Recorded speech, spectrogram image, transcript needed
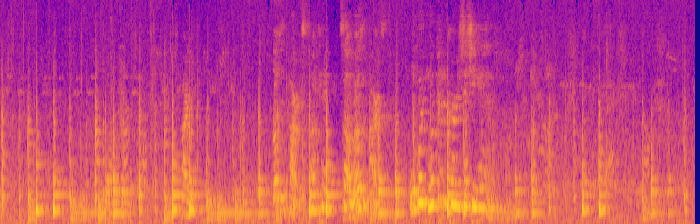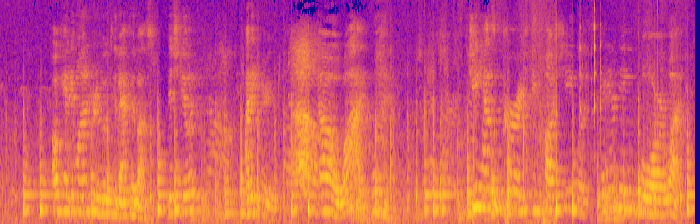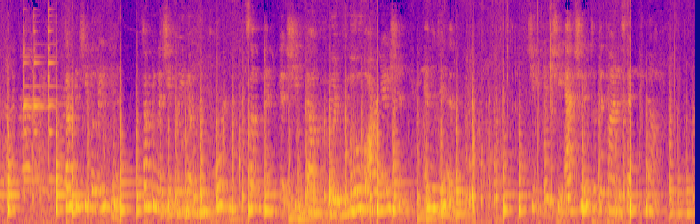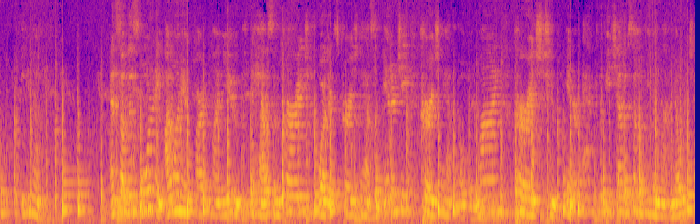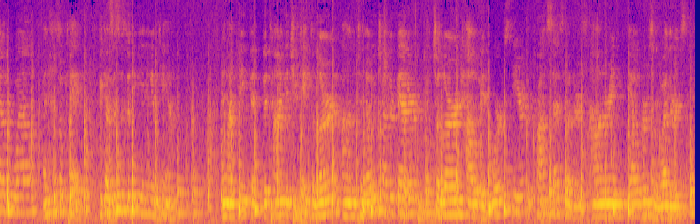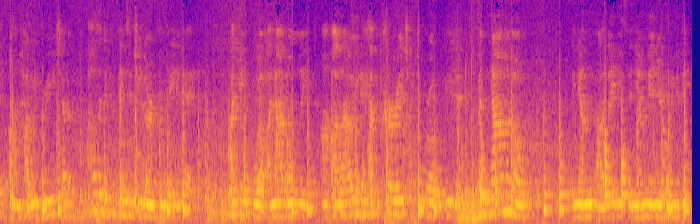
What, what kind of courage did she have? Okay, they wanted her to move to the back of the bus. Did she do it? No. I didn't hear you. No. No. Why? Why? She had some courage because she was standing for what? So this morning, I want to impart upon you to have some courage, whether it's courage to have some energy, courage to have an open mind, courage to interact with each other. Some of you may not know each other well, and that's okay, because this is the beginning of camp. And I think that the time that you take to learn um, to know each other better, to learn how it works here, the process, whether phenomenal young uh, ladies and young men you're going to be,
